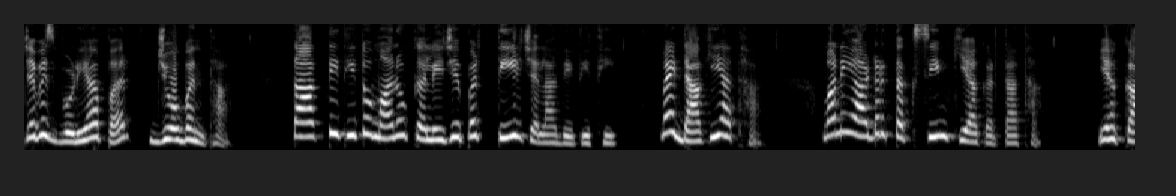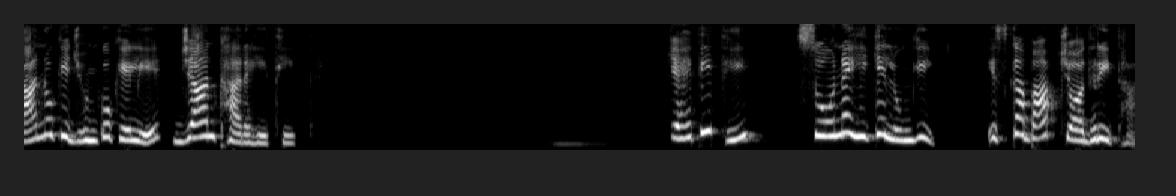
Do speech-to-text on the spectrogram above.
जब इस बुढ़िया पर जोबन था। ताकती थी तो मानो कलेजे पर तीर चला देती थी। मैं डाकिया था। मनी आर्डर तकसीम किया करता था। यह कानों के झुमकों के लिए जान खा रही थी। कहती थी, सोने ही के लूँगी। इसका बाप चौधरी था।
